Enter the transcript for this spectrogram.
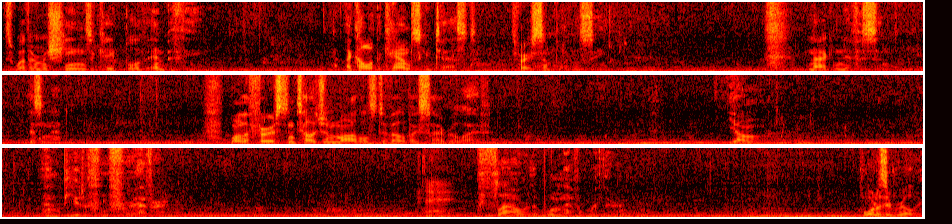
is whether machines are capable of empathy. I call it the Kamsky test. It's very simple, you'll see. Magnificent, isn't it? One of the first intelligent models developed by CyberLife. Young and beautiful forever. Ee, A flower that will never wither. What is it really?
